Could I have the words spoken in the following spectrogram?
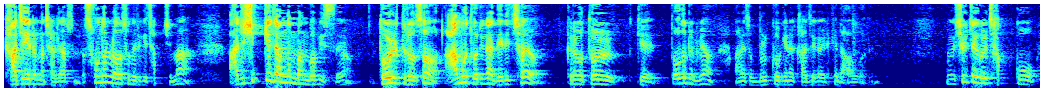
가재 이런 건 잘 잡습니다. 손을 넣어서도 이렇게 잡지만 아주 쉽게 잡는 방법이 있어요. 돌 들어서 아무 돌이나 내리쳐요. 그리고 돌 이렇게 떠들으면 안에서 물고기나 가재가 이렇게 나오거든요. 실제 그걸 잡고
